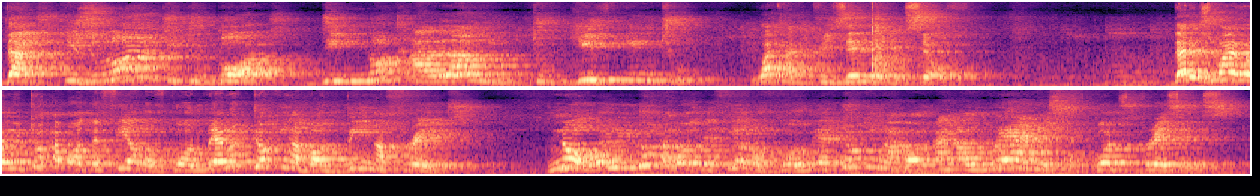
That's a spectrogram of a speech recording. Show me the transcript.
that his loyalty to God did not allow him to give into what had presented itself. That is why when we talk about fear of God, we are not talking about being afraid. No, when we talk about the fear of God, we are talking about an awareness of God's presence.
